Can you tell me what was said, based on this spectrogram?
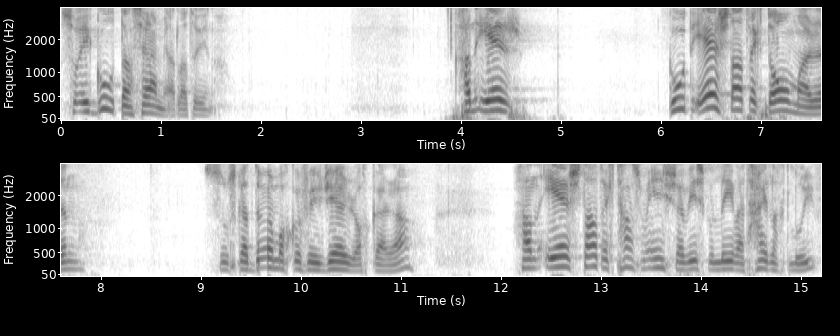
så er god han ser meg alle togene. Han er, god er stadigvæk domaren, som ska døme okkur for ger oss. Han er stadigt han som inser vi skulle leva et heilagt liv.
